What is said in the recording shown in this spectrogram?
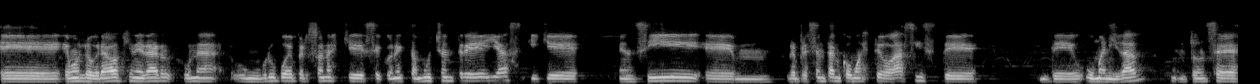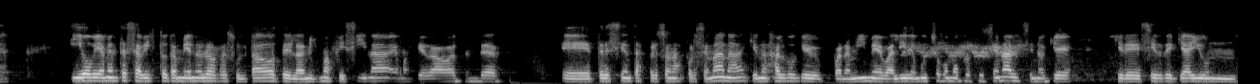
hemos logrado generar un grupo de personas que se conecta mucho entre ellas y que en sí em, representan como este oasis de, humanidad. Entonces, y obviamente se ha visto también en los resultados de la misma oficina, hemos llegado a atender 300 eh, personas por semana, que no es algo que para mí me valide mucho como profesional, sino que quiere decir de que hay un,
